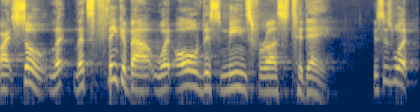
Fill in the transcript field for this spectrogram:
all right, so let, let's think about what all this means for us today. This is what,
